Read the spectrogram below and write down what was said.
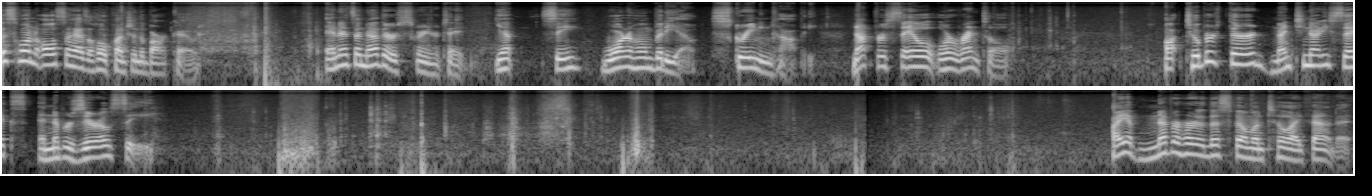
This one also has a hole punch in the barcode. And it's another screener tape. Yep, see? Warner Home Video. Screening copy. Not for sale or rental. October 3rd, 1996, and number 0C. I have never heard of this film until I found it.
